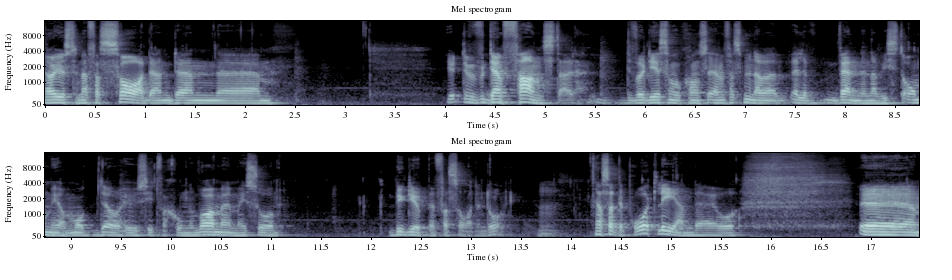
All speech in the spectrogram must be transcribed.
ja, just den här fasaden, den... Eh den fanns där. Det var det som var konstigt. Även fast mina, eller vännerna visste om hur jag mådde och hur situationen var med mig så byggde jag upp en fasad ändå. Mm. Jag satte på ett leende och eh,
